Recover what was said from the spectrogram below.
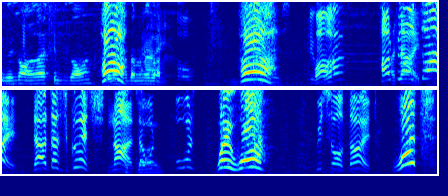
it going, guys. Keep it going. Huh! Let me know. Nice. Ah! Wait, What? what? How did we all die? That, that's glitch. Nah, that one, what was, Wait, what? we just all died. What?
